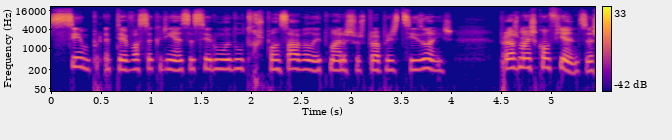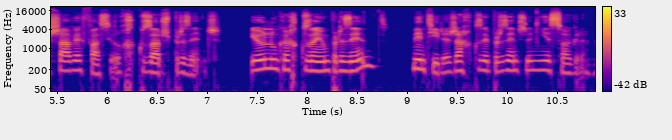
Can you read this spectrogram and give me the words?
sempre até a vossa criança ser um adulto responsável e tomar as suas próprias decisões. Para os mais confiantes, a chave é fácil: recusar os presentes. Eu nunca recusei um presente, Mentira, já recusei presentes da minha sogra,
